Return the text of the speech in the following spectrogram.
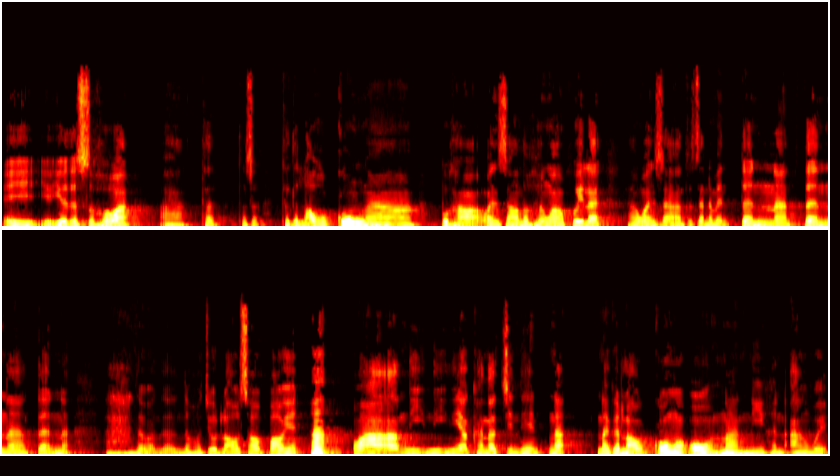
哎，有有的时候啊。啊，她她说她的老公啊不好，啊，晚上都很晚回来，她晚上都在那边等啊等啊等啊，啊，然后就牢骚抱怨啊，哇，你你你要看到今天那那个老公哦，那你很安慰，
